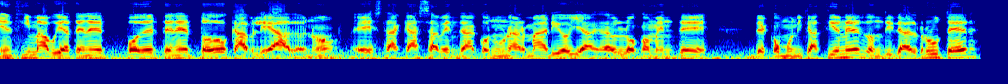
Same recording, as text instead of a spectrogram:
encima voy a tener, poder tener todo cableado, ¿no? Esta casa vendrá con un armario, ya lo comenté, de comunicaciones, donde irá el router,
